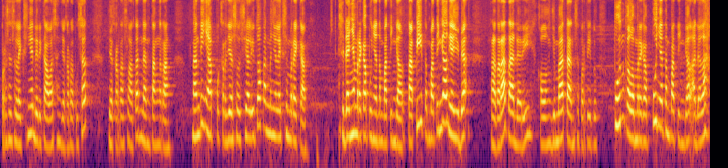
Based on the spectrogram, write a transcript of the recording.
proses seleksinya dari kawasan Jakarta Pusat, Jakarta Selatan, dan Tangerang. Nantinya pekerja sosial itu akan menyeleksi mereka. Setidaknya mereka punya tempat tinggal, tapi tempat tinggalnya Yuda rata-rata dari kolong jembatan seperti itu. Pun kalau mereka punya tempat tinggal adalah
